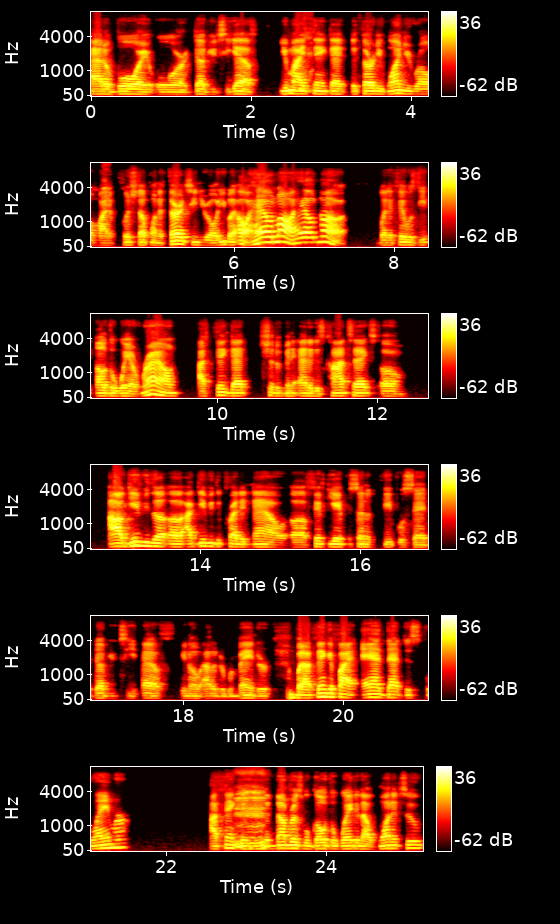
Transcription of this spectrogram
at a boy or WTF, you might think that the 31 year old might have pushed up on a 13 year old. You'd be like, oh, hell no, hell no. But if it was the other way around, I think that should have been added as context. Um, I'll give you the uh, I give you the credit now. Uh, fifty-eight percent of the people said WTF, you know, out of the remainder. But I think if I add that disclaimer, I think mm-hmm. the numbers will go the way that I wanted to,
